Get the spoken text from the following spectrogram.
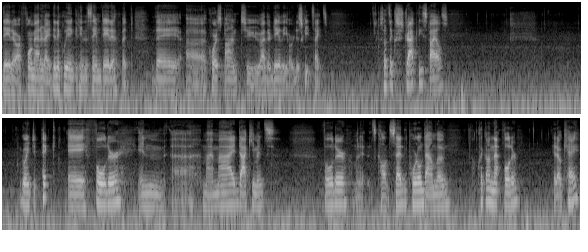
data are formatted identically and contain the same data, but they uh, correspond to either daily or discrete sites. So let's extract these files. I'm going to pick a folder in uh, my My Documents folder. I'm gonna, it's called Sed Portal Download. I'll click on that folder, hit OK.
